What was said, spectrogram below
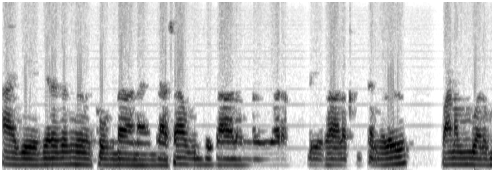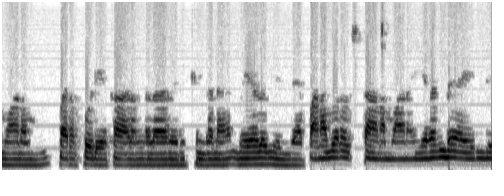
ஆகிய கிரகங்களுக்கு உண்டான தசாபுத்தி காலங்கள் வரக்கூடிய காலகட்டங்களில் பணம் வருமானம் வரக்கூடிய காலங்களாக இருக்கின்றன. மேலும் இந்த பணபர ஸ்தானமான இரண்டு ஐந்து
